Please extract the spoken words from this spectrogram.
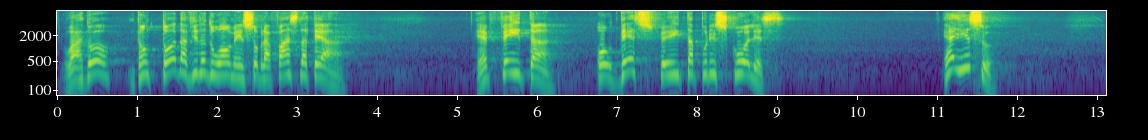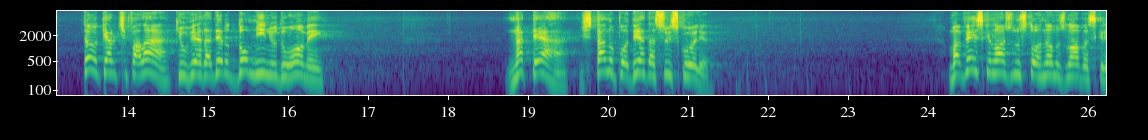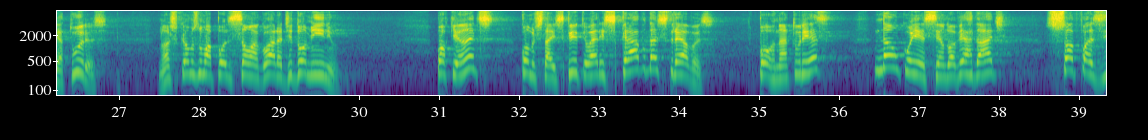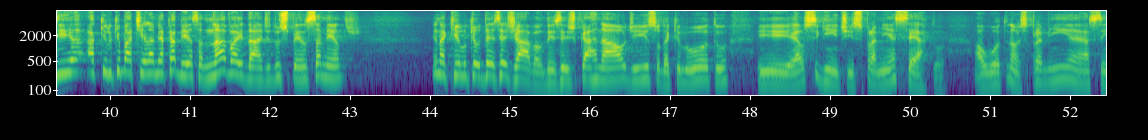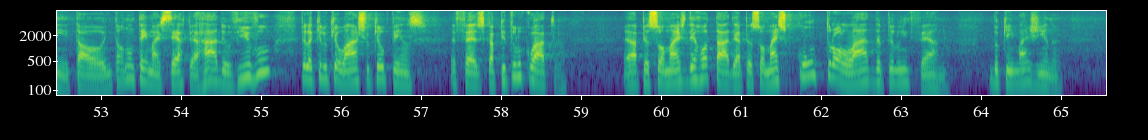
Guardou. Então toda a vida do homem sobre a face da terra é feita ou desfeita por escolhas. É isso. Então eu quero te falar que o verdadeiro domínio do homem na terra está no poder da sua escolha. Uma vez que nós nos tornamos novas criaturas, nós ficamos numa posição agora de domínio. Porque antes, como está escrito, eu era escravo das trevas, por natureza, não conhecendo a verdade, só fazia aquilo que batia na minha cabeça, na vaidade dos pensamentos e naquilo que eu desejava, o desejo carnal de isso daquilo outro. E é o seguinte: isso para mim é certo ao outro, não, isso para mim é assim, tal. Então não tem mais certo e errado, eu vivo pelaquilo que eu acho, que eu penso. Efésios capítulo 4. É a pessoa mais derrotada, é a pessoa mais controlada pelo inferno do que imagina.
